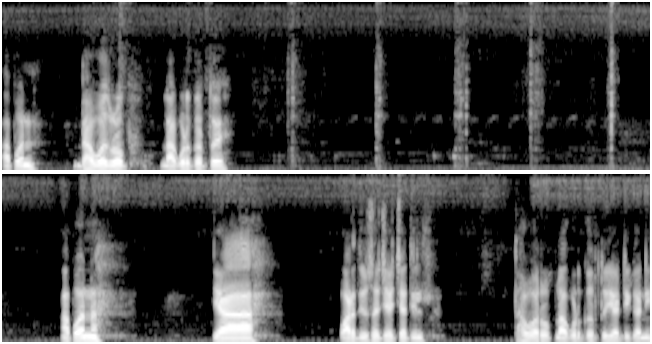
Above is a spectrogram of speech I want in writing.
आपण दहावं रोप लागवड करतोय. आपण या वाढदिवसाच्या ह्याच्यातील धावा रोप लागवड करतो या ठिकाणी.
